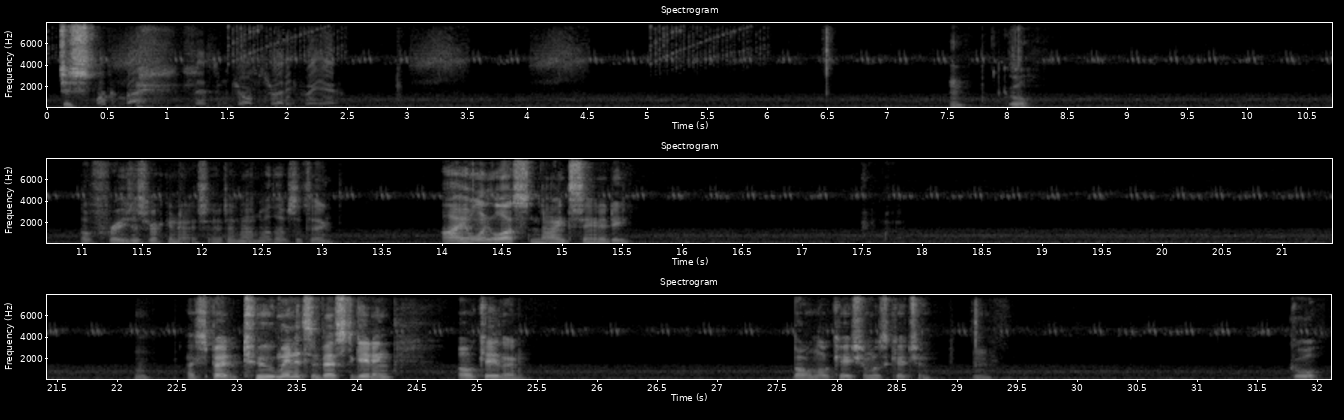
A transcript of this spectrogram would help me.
Just Welcome back. There's some jobs ready for you. cool. Oh, phrases recognized. I did not know that was a thing. I only lost nine sanity. Hmm. I spent two minutes investigating. Okay then. Bone location was kitchen. Hmm. Cool.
